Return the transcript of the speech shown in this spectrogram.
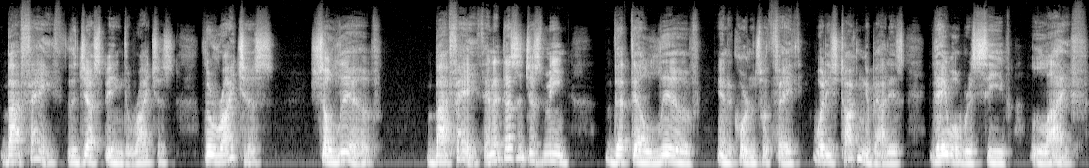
by faith, the just being the righteous. The righteous shall live by faith. And it doesn't just mean that they'll live in accordance with faith. What he's talking about is they will receive life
